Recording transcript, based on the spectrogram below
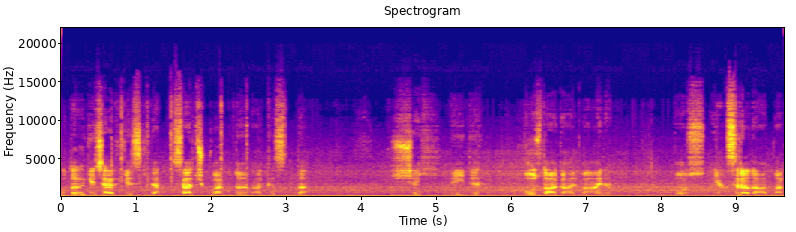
Bu dağı geçerdik eskiden. Selçuk var bu dağın arkasında. Şey neydi? Bozdağ galiba aynen. Boz yani sıra dağlar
